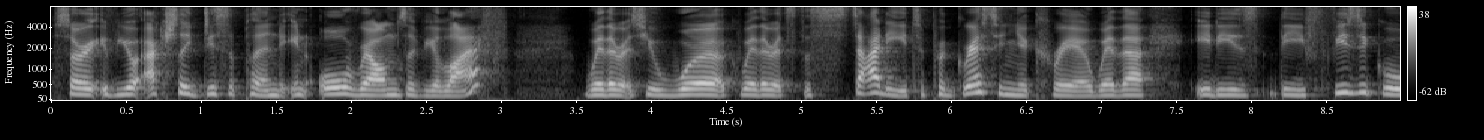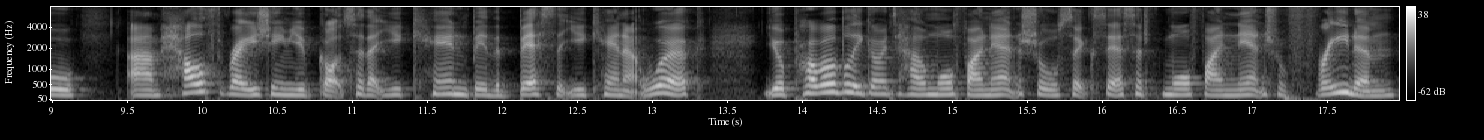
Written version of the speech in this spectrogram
So if you're actually disciplined in all realms of your life, whether it's your work, whether it's the study to progress in your career, whether it is the physical um, health regime you've got so that you can be the best that you can at work, you're probably going to have more financial success and more financial freedom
